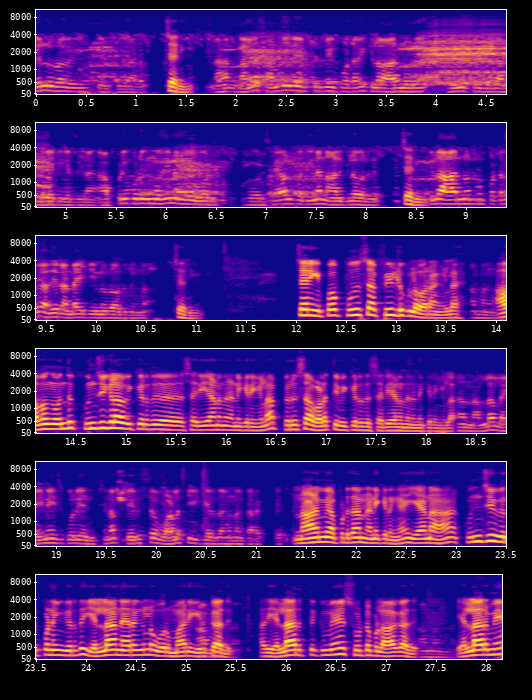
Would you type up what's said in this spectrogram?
ஏழ்நூறுவாய்க்கு எடுத்துக்கிறாங்க சரிங்க. நான் நல்ல சந்தையில் எடுத்துகிட்டு போய் போட்டாவே கிலோ அறுநூறு எழுநூத்தம்பது அந்த ரேட்டுக்கு எடுத்துக்கிறாங்க. அப்படி கொடுக்கும்போதே நம்ம ஒரு ஒரு சேவல் பார்த்தீங்கன்னா நாலு கிலோ வருது. சரிங்க. கிலோ அறுநூறுன்னு போட்டாவே அதே ரெண்டாயிரத்தி ஐநூறுரூவா வருதுங்கண்ணா. சரிங்க. சரிங்க இப்போ புதுசாக ஃபீல்டுக்குள்ளே வராங்கல்ல? அவங்க வந்து குஞ்சுகளாக விற்கிறது சரியானது நினைக்கிறீங்களா? பெருசாக வளர்த்து விற்கிறது சரியானது நினைக்கிறீங்களா? நல்லா லைனேஜ் கோழி இருந்துச்சுன்னா பெருசாக வளர்த்தி விற்கிறதாங்கண்ணா கரெக்ட் நானுமே அப்படி தான் நினைக்கிறேங்க. ஏன்னா குஞ்சு விற்பனைங்கிறது எல்லா நேரங்களிலும் ஒரு மாதிரி இருக்காது. அது எல்லாத்துக்குமே சூட்டபிள் ஆகாது. எல்லாருமே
